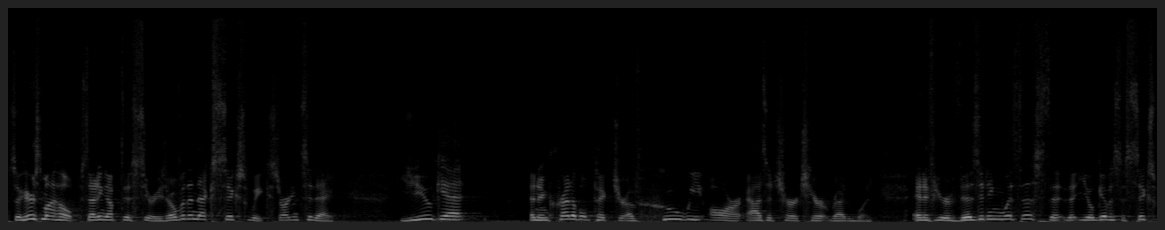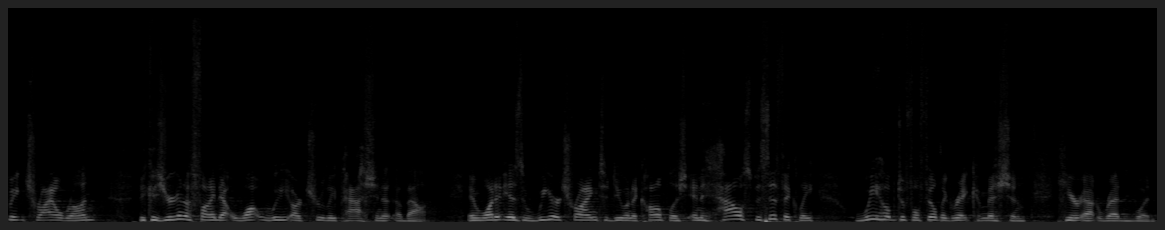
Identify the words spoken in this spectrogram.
So here's my hope setting up this series. Over the next six weeks, starting today, you get an incredible picture of who we are as a church here at Redwood. And if you're visiting with us, that, that you'll give us a six week trial run because you're going to find out what we are truly passionate about and what it is we are trying to do and accomplish and how specifically we hope to fulfill the Great Commission here at Redwood.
